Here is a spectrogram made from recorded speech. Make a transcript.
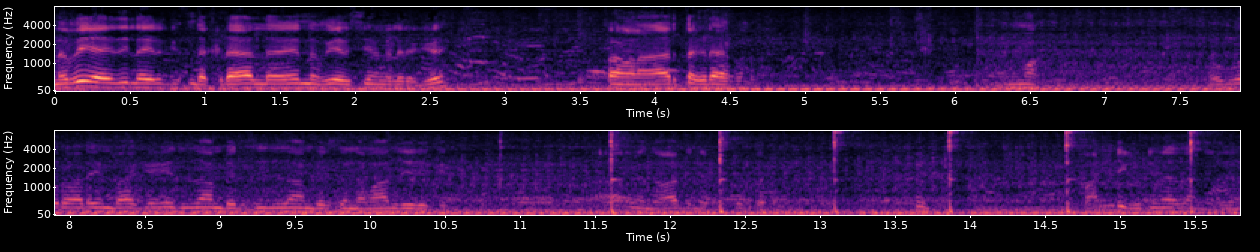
நிறைய இதில் இருக்குது இந்த கிடாவில் நிறைய விஷயங்கள் இருக்குது பார்க்கலாம் அடுத்த கிடா ஆமாம் ஒவ்வொரு ஆடையும் பார்க்க இதுதான் பெருசு இதுதான் பெருசு இந்த மாதிரி இருக்குது இந்த ஆட்டுங்க சூப்பர் பண்டி குட்டினா தான் இருக்குது.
